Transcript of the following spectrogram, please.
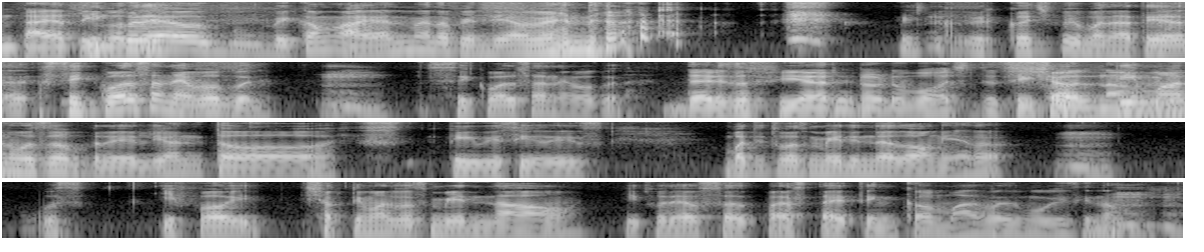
entire He thing was could like, have become Iron Man of India, man. कुछ भी बनाते हैं sequels are never good. hmm. Sequels are never good. there is a fear you know to watch the sequel now. Shaktiman because- was a brilliant uh, TV series, but it was made in the wrong era. Hmm. Was if uh, Shaktiman was made now, it would have surpassed, I think, uh, Marvel movies. You know, Mhm.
